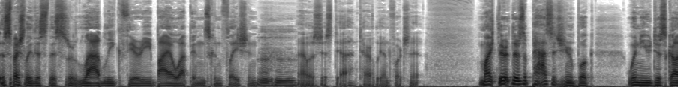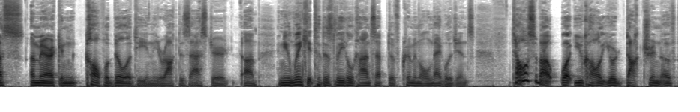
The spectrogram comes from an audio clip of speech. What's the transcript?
especially this this sort of lab leak theory, bioweapons conflation. Mm-hmm. That was just yeah, terribly unfortunate. Mike, there, there's a passage in your book when you discuss American culpability in the Iraq disaster, um, and you link it to this legal concept of criminal negligence. Tell us about what you call your doctrine of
